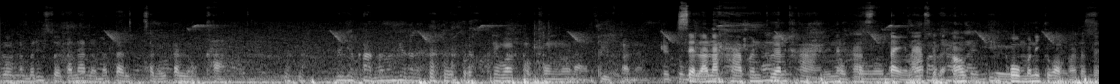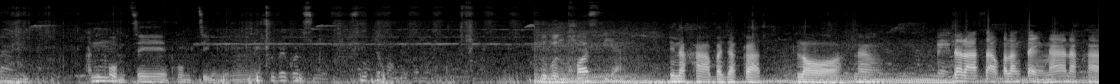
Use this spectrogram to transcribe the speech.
เราเราไม่ได้สวยขนาดเรามาตันสนุกตลกค่ะ บรรยากาศมันต้องเรียกอะไรแต่ว่าเขาคงแล้วนะสี่พันอะแกตัวเสร็จแล้วนะคะเพื่อนๆค่ะนี่นะคะ แต่งหน้าเสร็จแล้วเอ้าผมอันนี้ก็ออกมาแต่แต่ ใช่อันนี้ผมเจผมจริงนี่ที่สุดไปก่อนสูที่เจ้าของไปก่อนคือเบิ่งข้อเสียนี่นะคะบรรยากาศรอนั่งดาราสาวกำลังแต่งหน้านะคะ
